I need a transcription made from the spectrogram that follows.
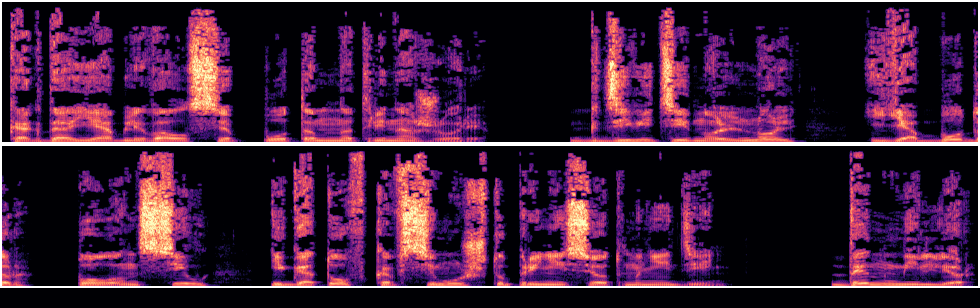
когда я обливался потом на тренажере. К 9.00 я бодр, полон сил и готов ко всему, что принесет мне день. Дэн Миллер,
